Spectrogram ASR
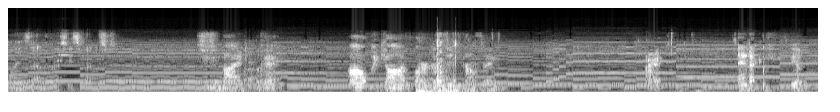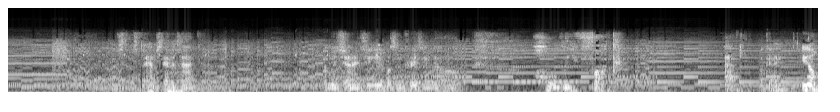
Why that Percy's fenced? She's in. Okay. Oh my god, Water Gun did nothing. Alright. Sand attack. So spam stand attack. Unleash energy, it wasn't crazy. Holy fuck. After, okay. You go.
